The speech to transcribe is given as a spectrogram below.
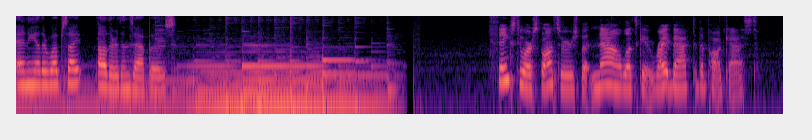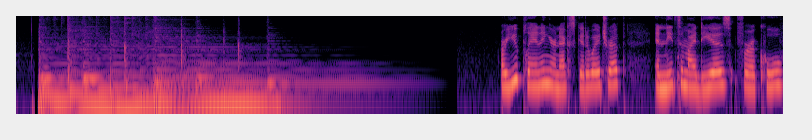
any other website other than Zappos. Thanks to our sponsors, but now let's get right back to the podcast. Are you planning your next getaway trip and need some ideas for a cool,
